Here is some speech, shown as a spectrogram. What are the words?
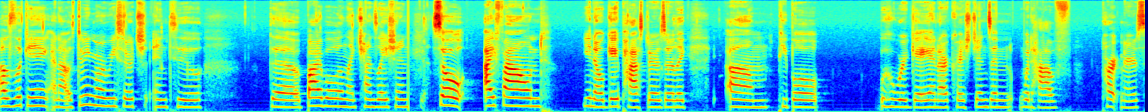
i was looking and i was doing more research into the bible and like translation. Yeah. so i found you know gay pastors or like um, people who were gay and are Christians and would have partners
